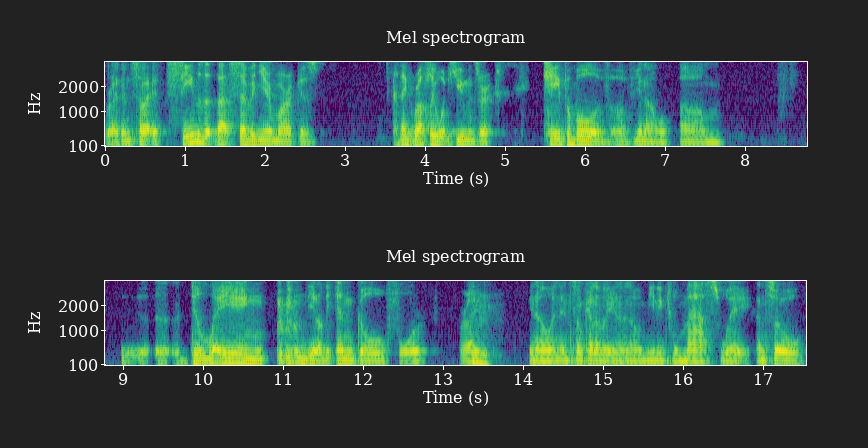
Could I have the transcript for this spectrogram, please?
right? And so it seems that that seven year mark is, I think, roughly what humans are capable of of you know um, uh, uh, delaying, you know, the end goal for, right? Mm. You know, in, in some kind of a, you know, a meaningful mass way. And so,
